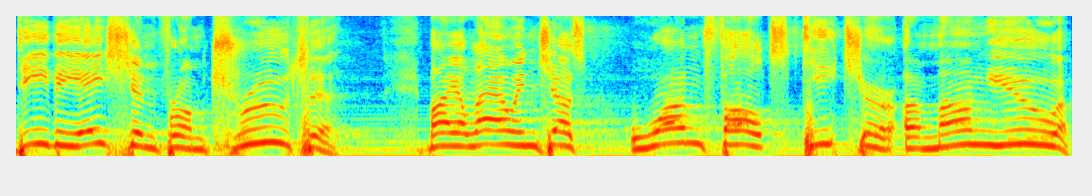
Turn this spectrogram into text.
deviation from truth by allowing just one false teacher among you,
